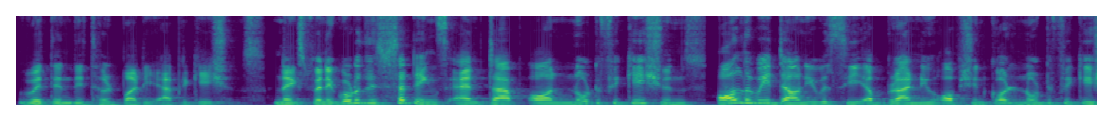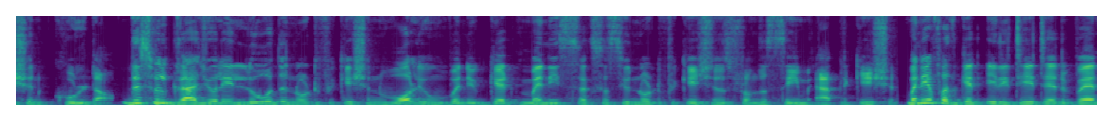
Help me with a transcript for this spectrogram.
within the third-party applications. Next, when you go to the settings and tap on notifications, all the way down, you will see a brand new option called notification cooldown. This will gradually lower the notification volume when you get many successive notifications from the same application. Many of us get irritated when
